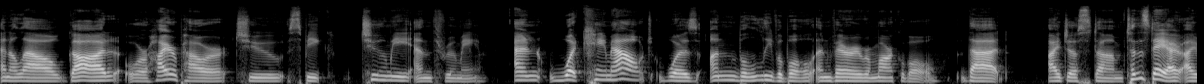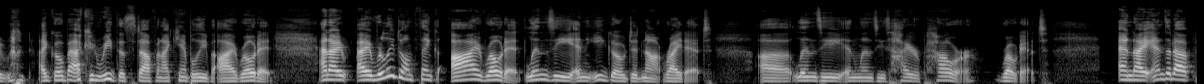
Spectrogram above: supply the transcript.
and allow God or higher power to speak to me and through me. And what came out was unbelievable and very remarkable that I just, um, to this day, I, I, I, go back and read this stuff and I can't believe I wrote it. And I, I really don't think I wrote it. Lindsay and Ego did not write it. Uh, Lindsay and Lindsay's higher power wrote it. And I ended up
